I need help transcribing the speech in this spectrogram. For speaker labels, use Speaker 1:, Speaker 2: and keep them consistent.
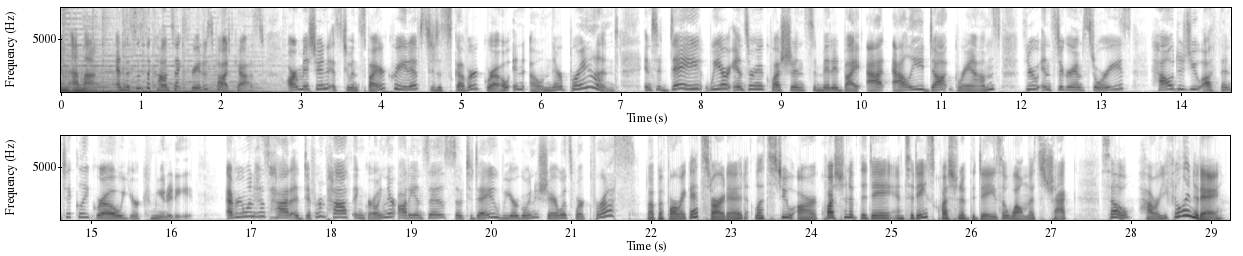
Speaker 1: I'm Emma.
Speaker 2: And this is the Content Creators Podcast. Our mission is to inspire creatives to discover, grow, and own their brand. And today we are answering a question submitted by at Allie.grams through Instagram stories. How did you authentically grow your community? Everyone has had a different path in growing their audiences, so today we are going to share what's worked for us.
Speaker 1: But before we get started, let's do our question of the day. And today's question of the day is a wellness check. So, how are you feeling today?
